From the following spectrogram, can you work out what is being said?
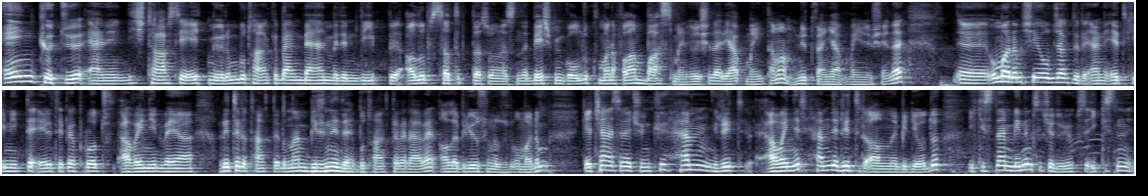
en kötü yani hiç tavsiye etmiyorum bu tankı ben beğenmedim deyip alıp satıp da sonrasında 5000 gold'luk kumara falan basmayın. Öyle şeyler yapmayın tamam mı? Lütfen yapmayın öyle şeyler. Ee, umarım şey olacaktır. Yani etkinlikte LTP Pro, Avenir veya Ritter tanklarından birini de bu tankla beraber alabiliyorsunuzdur umarım. Geçen sene çünkü hem Rit, Avenir hem de Ritter alınabiliyordu. İkisinden birini mi seçiyordu yoksa ikisini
